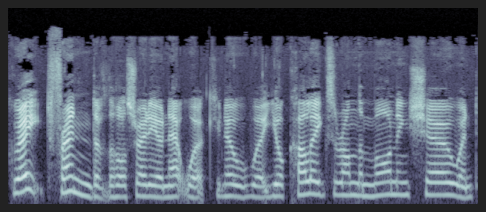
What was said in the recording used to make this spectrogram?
great friend of the Horse Radio Network. You know, uh, your colleagues are on the morning show, and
